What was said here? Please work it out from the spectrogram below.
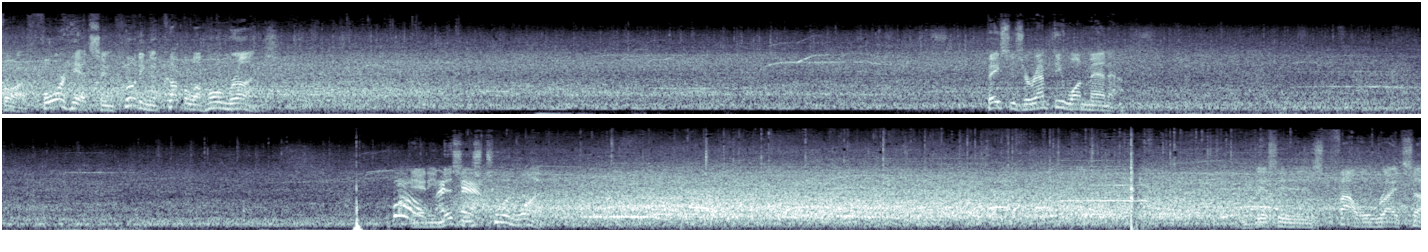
far. Four hits, including a couple of home runs. Bases are empty, one man out. And he misses two and one. This is foul right side.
